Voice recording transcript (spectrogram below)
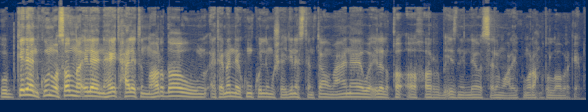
وبكده نكون وصلنا إلى نهاية حلقة النهارده وأتمنى يكون كل مشاهدينا استمتعوا معنا وإلى لقاء آخر بإذن الله والسلام عليكم ورحمة الله وبركاته.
